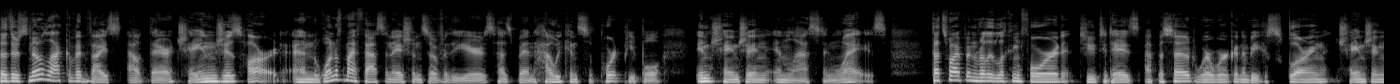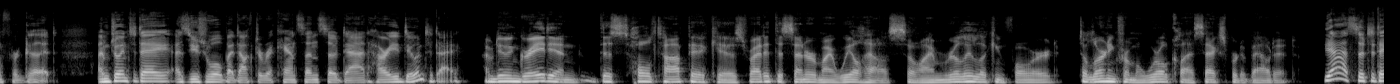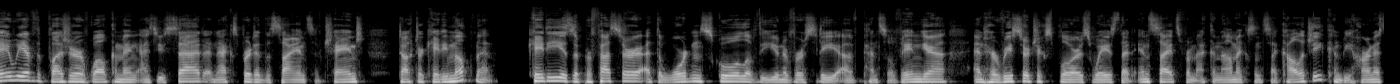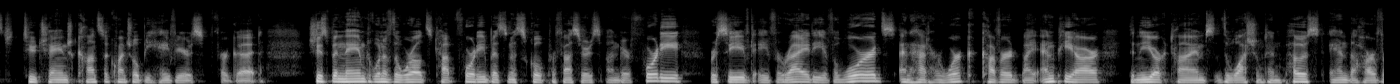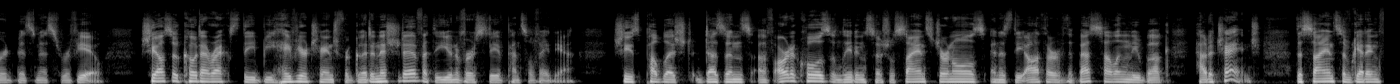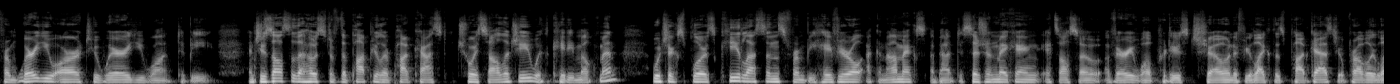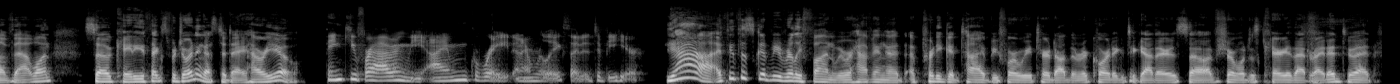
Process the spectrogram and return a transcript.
Though there's no lack of advice out there, change is hard. And one of my fascinations over the years has been how we can support people in changing in lasting ways. That's why I've been really looking forward to today's episode where we're going to be exploring changing for good. I'm joined today, as usual, by Dr. Rick Hanson. So, Dad, how are you doing today? I'm doing great. And this whole topic is right at the center of my wheelhouse. So, I'm really looking forward to learning from a world class expert about it. Yeah, so today we have the pleasure of welcoming, as you said, an expert in the science of change, Dr. Katie Milkman. Katie is a professor at the Wharton School of the University of Pennsylvania, and her research explores ways that insights from economics and psychology can be harnessed to change consequential behaviors for good. She's been named one of the world's top 40 business school professors under 40, received a variety of awards, and had her work covered by NPR, the New York Times, the Washington Post, and the Harvard Business Review. She also co directs the Behavior Change for Good initiative at the University of Pennsylvania. She's published dozens of articles in leading social science journals and is the author of the best selling new book, How to Change The Science of Getting from Where You Are to Where You Want to Be. And she's also the host of the popular podcast Choiceology with Katie Milkman, which explores key lessons from behavioral economics about decision making. It's also a very well produced show. And if you like this podcast, you'll probably love that one. So, Katie, thanks for joining us today. How are you? Thank you for having me. I'm great and I'm really excited to be here. Yeah, I think this is going to be really fun. We were having a, a, pretty good time before we turned on the recording together. So I'm sure we'll just carry that right into it.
